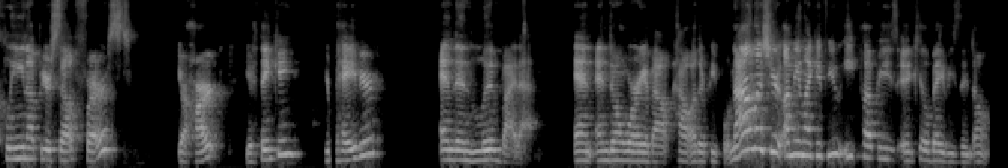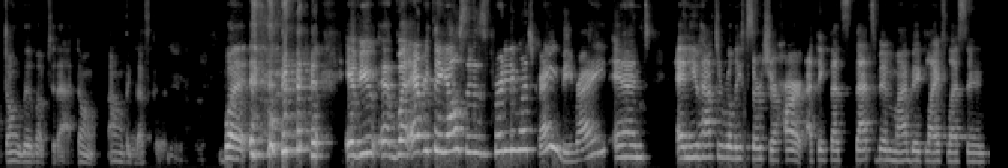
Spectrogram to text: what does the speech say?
Clean up yourself first, your heart, your thinking, your behavior, and then live by that and and don't worry about how other people not unless you're i mean like if you eat puppies and kill babies then don't don't live up to that. Don't i don't think that's good. But if you but everything else is pretty much gravy right? And and you have to really search your heart. I think that's that's been my big life lesson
